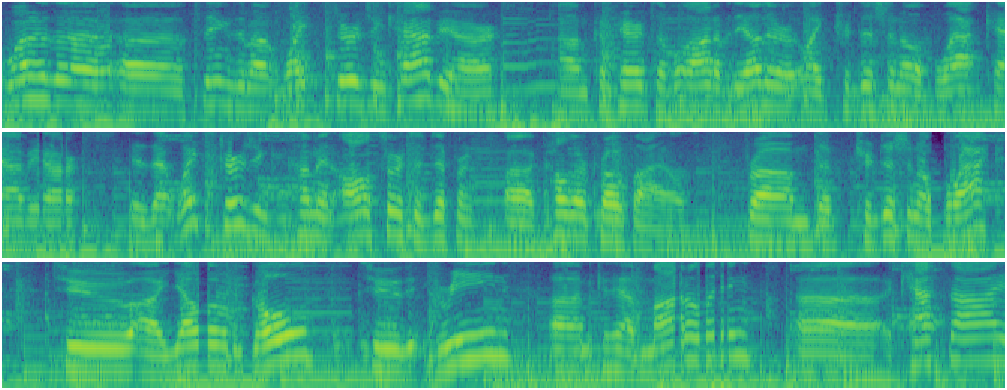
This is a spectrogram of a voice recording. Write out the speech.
One of the uh, things about white sturgeon caviar, um, compared to a lot of the other like traditional black caviar, is that white sturgeon can come in all sorts of different uh, color profiles, from the traditional black to uh, yellow gold to green. Um, can have modeling, uh, cat's eye.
